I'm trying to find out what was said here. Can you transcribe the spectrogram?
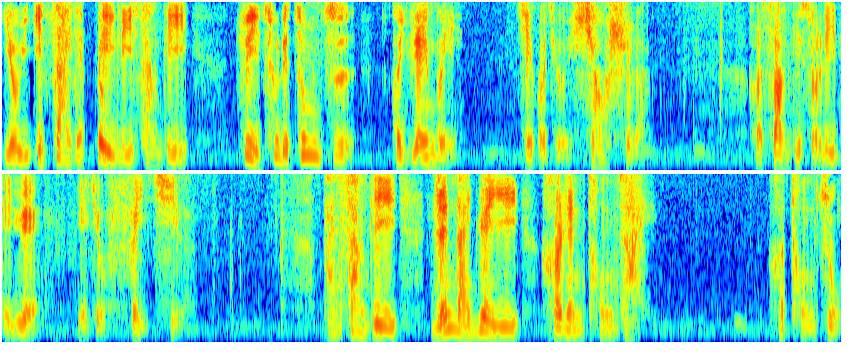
由于一再的背离上帝最初的宗旨和原委，结果就消失了，和上帝所立的约也就废弃了。但上帝仍然愿意和人同在和同住，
